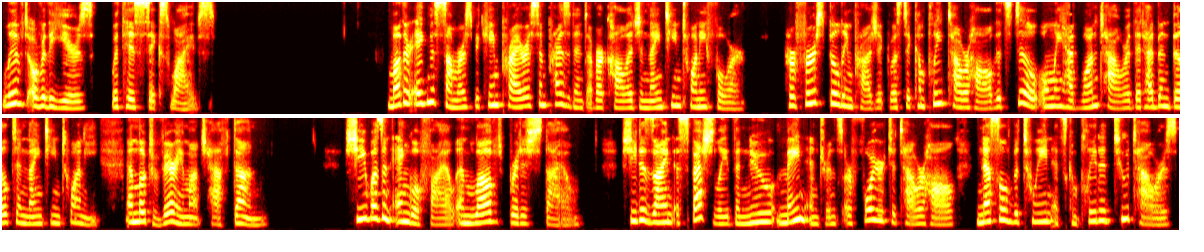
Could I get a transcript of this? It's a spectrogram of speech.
lived over the years with his six wives. Mother Agnes Somers became prioress and president of our college in 1924. Her first building project was to complete Tower Hall that still only had one tower that had been built in 1920 and looked very much half done. She was an Anglophile and loved British style. She designed especially the new main entrance or foyer to Tower Hall, nestled between its completed two towers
